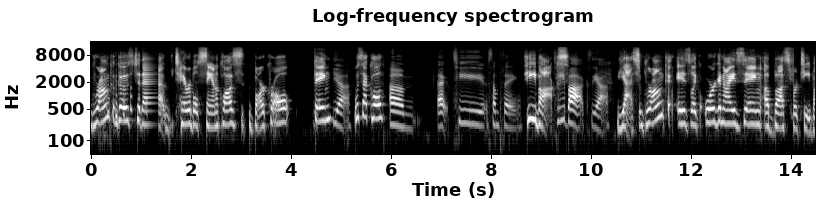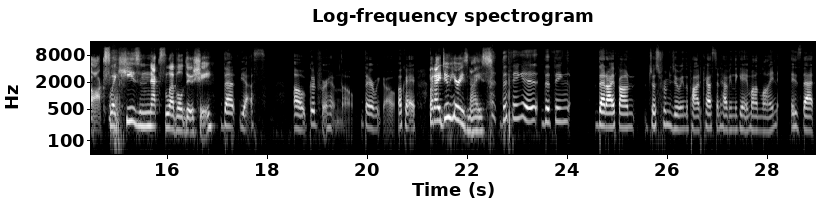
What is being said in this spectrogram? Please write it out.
Gronk goes to that terrible Santa Claus bar crawl thing. Yeah. What's that called? Um, Uh, at T something. TBOX. T box. Yeah. Yes, Gronk is like organizing a bus for TBOX. Like he's next level douchey. That yes. Oh, good for him though. There we go. Okay. But I do hear he's nice. The thing is, the thing that I found just from doing the podcast and having the game online is that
